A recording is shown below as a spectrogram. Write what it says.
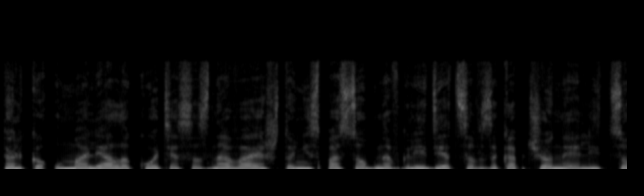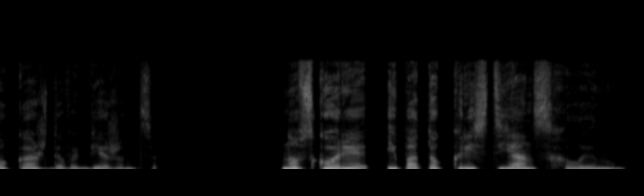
Только умоляла Котя, осознавая, что не способна вглядеться в закопченное лицо каждого беженца. Но вскоре и поток крестьян схлынул.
